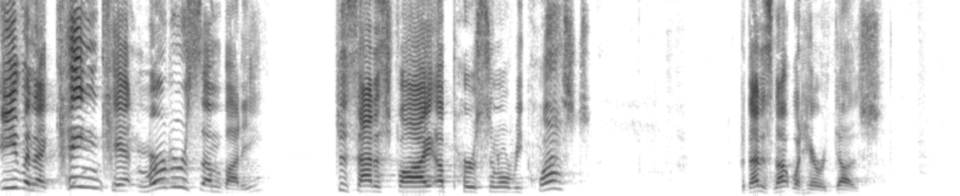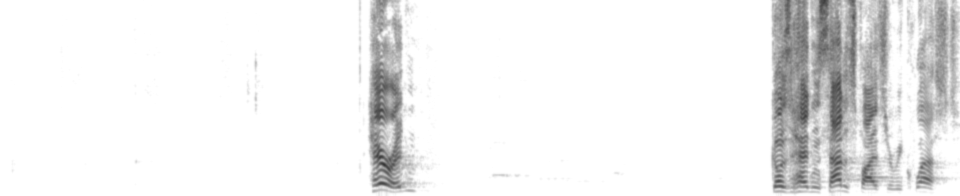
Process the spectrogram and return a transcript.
Even a king can't murder somebody to satisfy a personal request. But that is not what Herod does. Herod goes ahead and satisfies the request.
